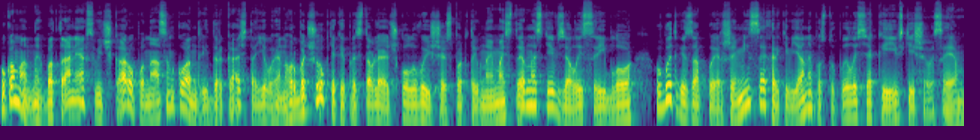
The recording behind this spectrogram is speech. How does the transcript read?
У командних баталіях Свічкар, Опанасенко, Андрій Деркач та Євген Горбачук, які представляють школу вищої спортивної майстерності, взяли срібло. В битві за перше місце харків'яни поступилися київській ШВСМ.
